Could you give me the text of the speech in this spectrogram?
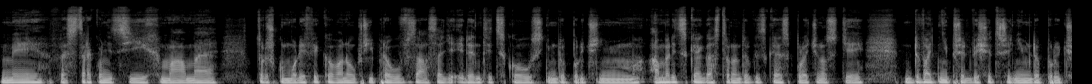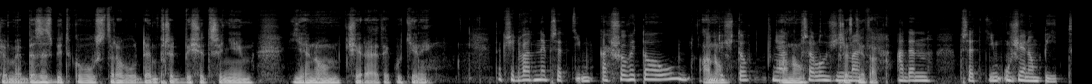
My ve Strakonicích máme trošku modifikovanou přípravu v zásadě identickou s tím doporučením americké gastroenterologické společnosti. Dva dny před vyšetřením doporučujeme bezezbytkovou stravu, den před vyšetřením jenom čiré tekutiny. Takže dva dny předtím kašovitou, ano, když to nějak ano, přeložíme, a den předtím už jenom pít.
